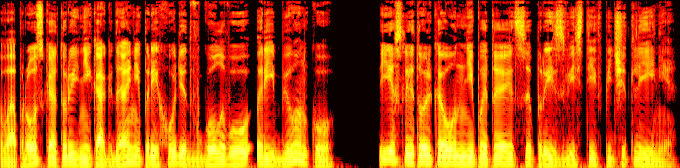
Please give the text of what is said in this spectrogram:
вопрос, который никогда не приходит в голову ребенку, если только он не пытается произвести впечатление.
